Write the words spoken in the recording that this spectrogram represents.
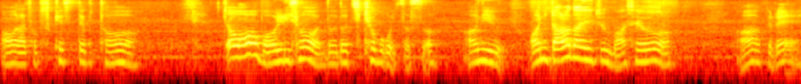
어, 나 접속했을 때부터 저 멀리서 너, 너 지켜보고 있었어. 아니, 아니, 따라다니지 좀 마세요. 아, 그래.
